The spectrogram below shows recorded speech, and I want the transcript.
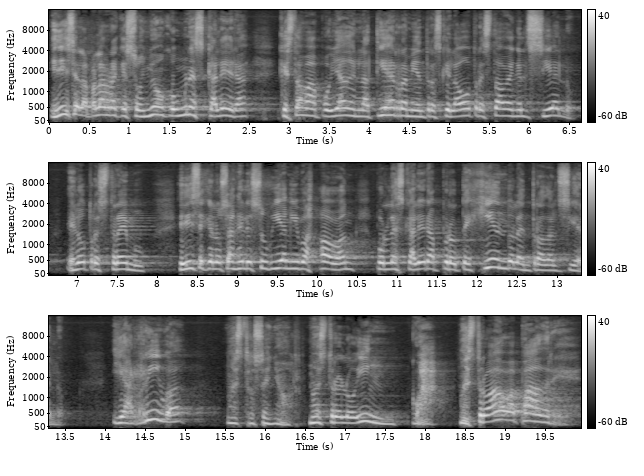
Y dice la palabra que soñó con una escalera que estaba apoyada en la tierra mientras que la otra estaba en el cielo, el otro extremo. Y dice que los ángeles subían y bajaban por la escalera protegiendo la entrada al cielo. Y arriba nuestro Señor, nuestro Elohim, nuestro Abba Padre,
